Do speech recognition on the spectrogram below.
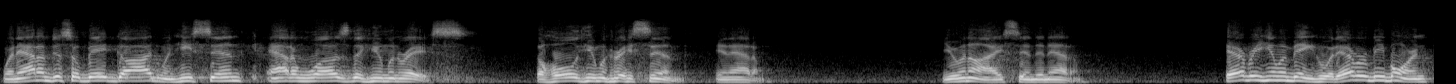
When Adam disobeyed God, when he sinned, Adam was the human race. The whole human race sinned in Adam. You and I sinned in Adam. Every human being who would ever be born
